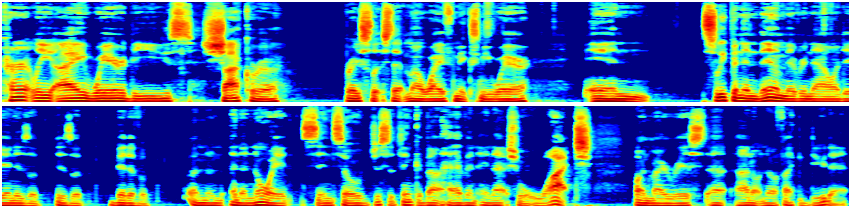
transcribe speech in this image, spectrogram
currently I wear these chakra bracelets that my wife makes me wear and sleeping in them every now and then is a, is a bit of a, an, an annoyance. And so just to think about having an actual watch on my wrist, I, I don't know if I could do that.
